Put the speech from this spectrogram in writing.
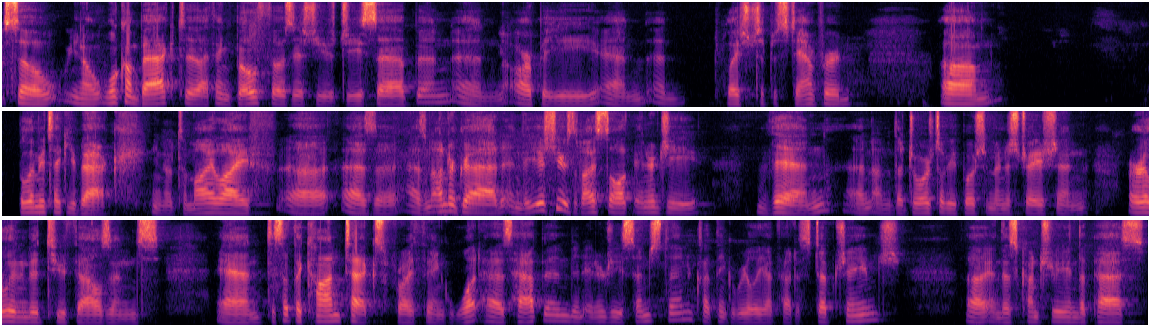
so, you know, we'll come back to, I think, both those issues, GCEP and, and ARPA-E and, and relationship to Stanford. Um, but let me take you back, you know, to my life uh, as, a, as an undergrad and the issues that I saw with energy then and under the George W. Bush administration, early in the mid 2000s, and to set the context for, I think, what has happened in energy since then, because I think we really have had a step change uh, in this country in the past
